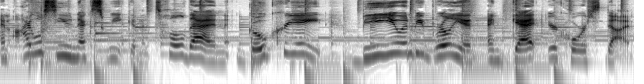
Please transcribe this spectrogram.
And I will see you next week. And until then, go create, be you, and be brilliant, and get your course done.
